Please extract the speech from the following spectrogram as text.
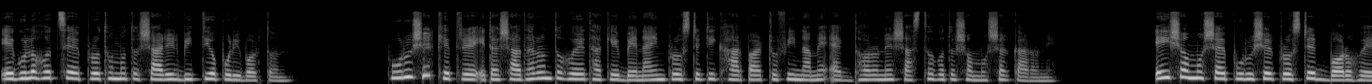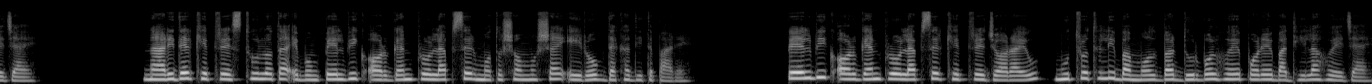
এগুলো হচ্ছে প্রথমত শারীরবৃত্তীয় পরিবর্তন। পুরুষের ক্ষেত্রে এটা সাধারণত হয়ে থাকে বেনাইন প্রোস্টেটিক হারপারট্রফি নামে এক ধরনের স্বাস্থ্যগত সমস্যার কারণে। এই সমস্যায় পুরুষের প্রোস্টেট বড় হয়ে যায়। নারীদের ক্ষেত্রে স্থূলতা এবং পেলভিক অর্গান প্রোল্যাপসের মতো সমস্যায় এই রোগ দেখা দিতে পারে। পেলভিক অর্গান প্রোল্যাপসের ক্ষেত্রে জরায়ু, মূত্রথলি বা মলবার দুর্বল হয়ে পড়ে বা ঢিলা হয়ে যায়।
